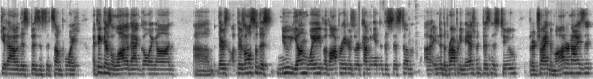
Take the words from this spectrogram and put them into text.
get out of this business at some point? I think there's a lot of that going on. Um, there's there's also this new young wave of operators that are coming into the system uh, into the property management business too that are trying to modernize it.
